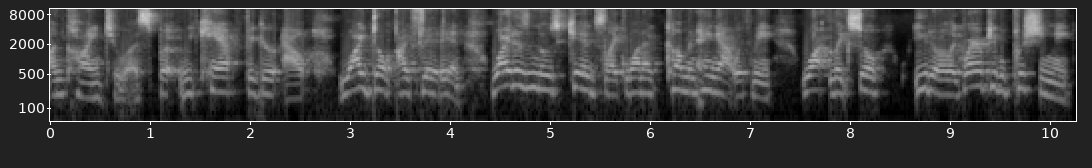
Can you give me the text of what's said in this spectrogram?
unkind to us, but we can't figure out why don't I fit in? Why doesn't those kids like want to come and hang out with me? Why like so you know like why are people pushing me?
